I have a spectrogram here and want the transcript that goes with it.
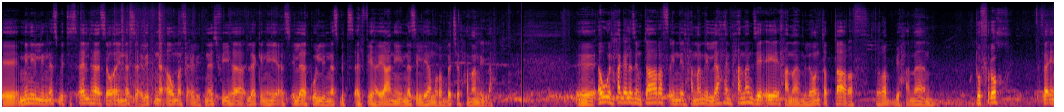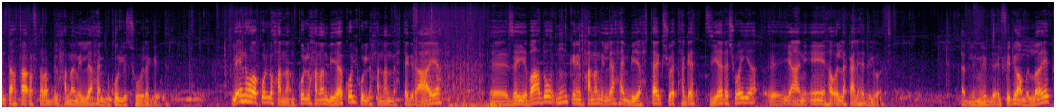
من اللي الناس بتسألها سواء الناس سألتنا أو ما سألتناش فيها لكن هي أسئلة كل الناس بتسأل فيها يعني الناس اللي هي مربتش الحمام اللاحم. آه، أول حاجة لازم تعرف إن الحمام اللاحم حمام زي أي حمام. لو أنت بتعرف تربي حمام وتفرخ فأنت هتعرف تربي الحمام اللاحم بكل سهولة جدا. لأن هو كله حمام. كل حمام بياكل كل حمام محتاج رعاية آه، زي بعضه. ممكن الحمام اللاحم بيحتاج شوية حاجات زيادة شوية آه، يعني إيه هقول لك عليها دلوقتي. قبل ما نبدأ الفيديو اعمل لايك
